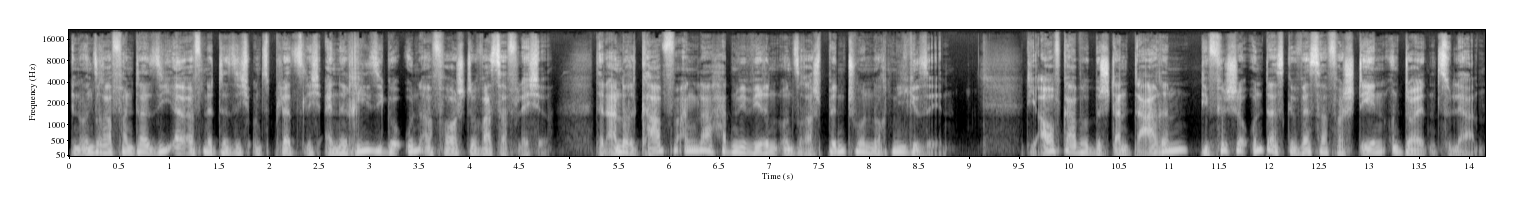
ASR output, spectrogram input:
In unserer Fantasie eröffnete sich uns plötzlich eine riesige, unerforschte Wasserfläche. Denn andere Karpfenangler hatten wir während unserer Spinntouren noch nie gesehen. Die Aufgabe bestand darin, die Fische und das Gewässer verstehen und deuten zu lernen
